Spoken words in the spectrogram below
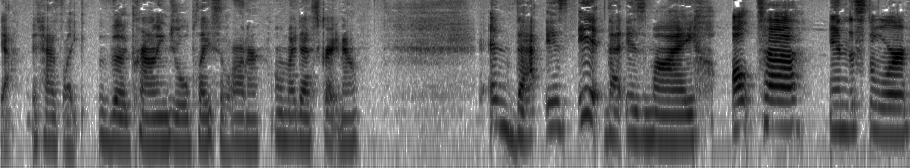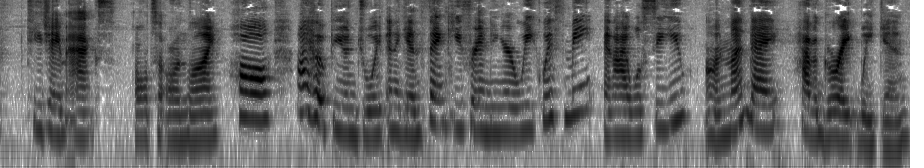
Yeah it has like the crowning jewel place of honor on my desk right now. And that is it. That is my Ulta in the store TJ Maxx Ulta Online haul. I hope you enjoyed. And again, thank you for ending your week with me. And I will see you on Monday. Have a great weekend.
